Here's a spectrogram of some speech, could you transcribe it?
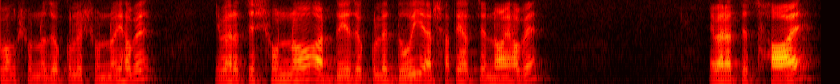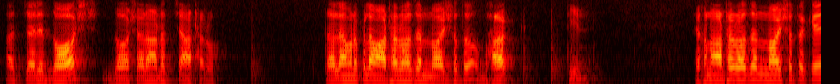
এবং শূন্য যোগ করলে শূন্যই হবে। এবার হচ্ছে শূন্য আর দুইয়ে যোগ করলে দুই আর সাথে হচ্ছে নয় হবে। এবার হচ্ছে ছয় আর চারে দশ দশ আর আট হচ্ছে আঠারো। তাহলে আমরা পেলাম আঠারো হাজার নয়শত ভাগ তিন। এখন আঠারো হাজার নয়শতকে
